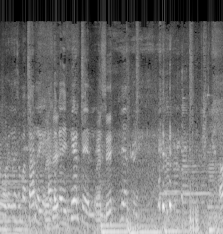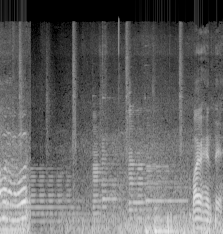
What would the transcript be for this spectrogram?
Bo. regresar más tarde, Pues hasta sí. que despierte el, Pues el sí. cliente. Lo mejor. Vaya gente.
